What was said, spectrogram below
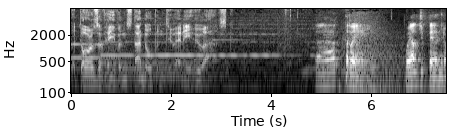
the doors of Haven stand open to any who ask. Ah, trem. Duelo de pedra.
